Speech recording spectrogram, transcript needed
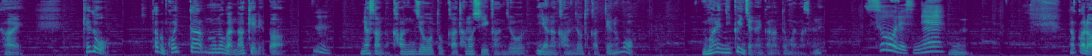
はい。けど、多分こういったものがなければ、うん。皆さんの感情とか楽しい感情、嫌な感情とかっていうのも生まれにくいんじゃないかなって思いますよね。そうですね。うん。だから、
